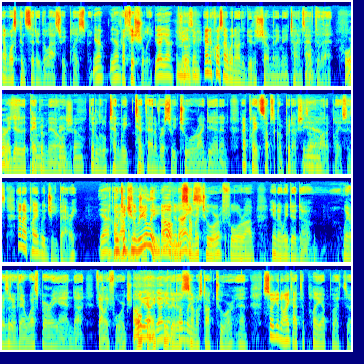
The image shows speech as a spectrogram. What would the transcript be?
and was considered the last replacement Yeah. Yeah. officially. Yeah. Yeah. sure. Amazing. And of course, I went on to do the show many, many times after that. Of course. I did it at Paper oh, Mill. Oh, great show. Did a little ten week, tenth anniversary tour. I did, and I played subsequent productions in Yeah. a lot of places. And I played with G. Barry. Yeah. Oh, did you really? Yeah, Oh, we did nice. a summer tour for, uh, you know, we did, uh, where is it over there? Westbury and uh, Valley Forge. Oh, yeah. Okay. Yeah. we Yeah. did a summer stock tour, and so you know I got to play up at, uh,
